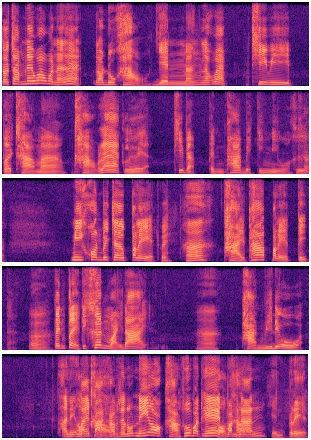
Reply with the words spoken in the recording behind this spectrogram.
เราจำได้ว่าวันนั้นน่ะเราดูข่าวเย็นมั้ง แล้วก็แบบทีวีเปิดข่าวมาข่าวแรกเลยอะ ที่แบบเป็นภาพเบรกกิ้งนิวอะคือครับมีคนไปเจอเปรตไว้ยฮะ ถ่ายภาพเปรตติดอะเออเป็นเปรตที่เคลื่อนไหวได้อะฮะผ่านวิดีโออะอันนี้ออในกป่าข่าวคำชะโนดนี้ออกข่าวทั่วประเทศออกข่าวันนั้น เห็นเปรต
